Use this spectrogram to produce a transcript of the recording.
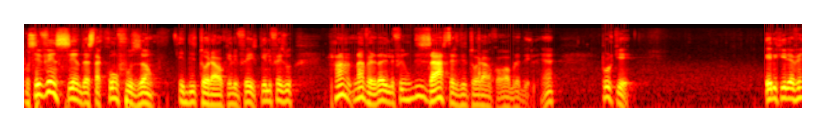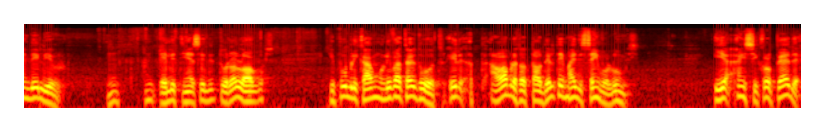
Você vencendo esta confusão editorial que ele fez, que ele fez o. Na verdade, ele fez um desastre editorial com a obra dele. Né? Por quê? ele queria vender livro. Hum? Ele tinha essa editora Logos, que publicava um livro atrás do outro. Ele, a obra total dele tem mais de 100 volumes. E a enciclopédia,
